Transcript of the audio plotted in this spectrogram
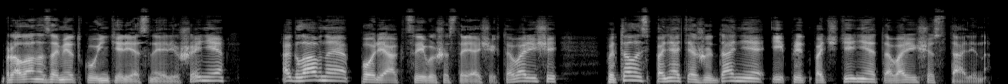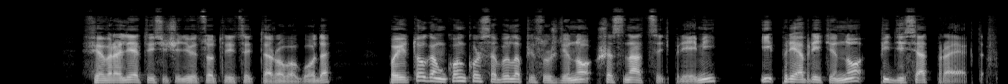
брала на заметку интересные решения, а главное, по реакции вышестоящих товарищей, пыталась понять ожидания и предпочтения товарища Сталина. В феврале 1932 года по итогам конкурса было присуждено 16 премий и приобретено 50 проектов.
